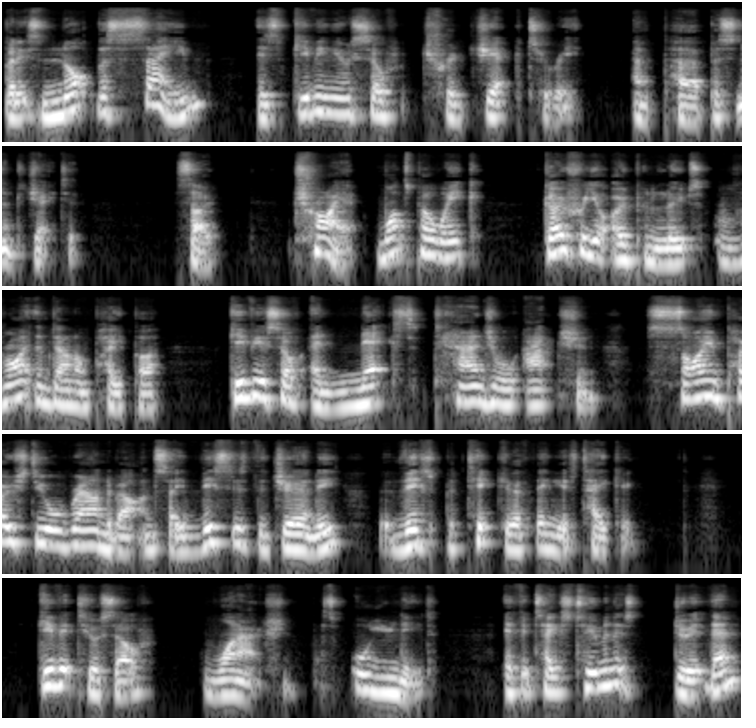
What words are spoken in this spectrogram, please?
but it's not the same as giving yourself trajectory and purpose and objective. So try it once per week, go through your open loops, write them down on paper, give yourself a next tangible action, signpost your roundabout and say, this is the journey that this particular thing is taking. Give it to yourself one action. That's all you need. If it takes two minutes, do it then.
